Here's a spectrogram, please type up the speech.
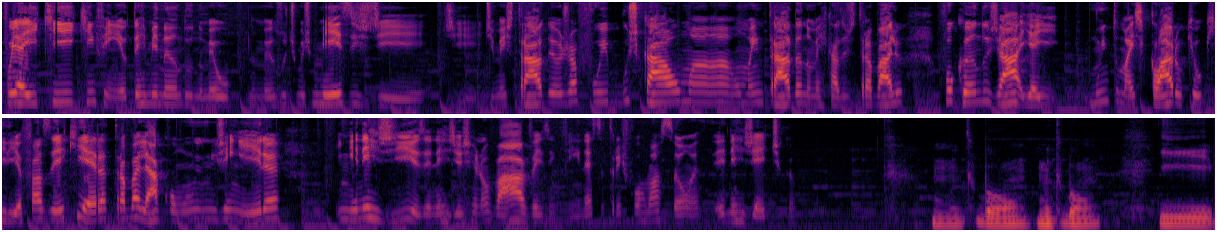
foi aí que, que enfim, eu terminando no meu, nos meus últimos meses de, de, de, mestrado, eu já fui buscar uma, uma entrada no mercado de trabalho, focando já, e aí muito mais claro o que eu queria fazer, que era trabalhar como engenheira em energias, energias renováveis, enfim, nessa transformação energética. Muito bom, muito bom. E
